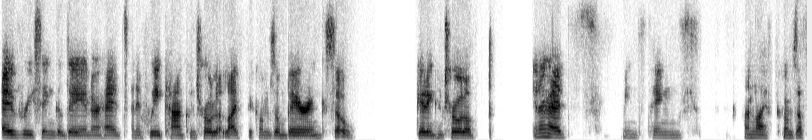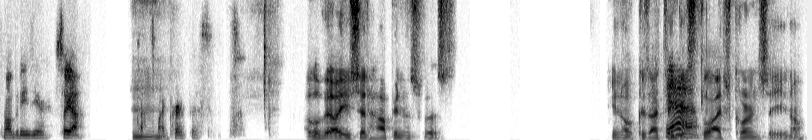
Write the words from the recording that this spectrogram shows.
every single day in our heads. And if we can't control it, life becomes unbearing. So getting control up in our heads means things and life becomes that small bit easier. So yeah, that's mm. my purpose. I love it how you said happiness first. You know, because I think yeah. it's life's currency, you know.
